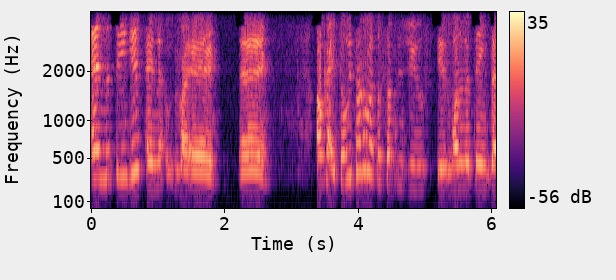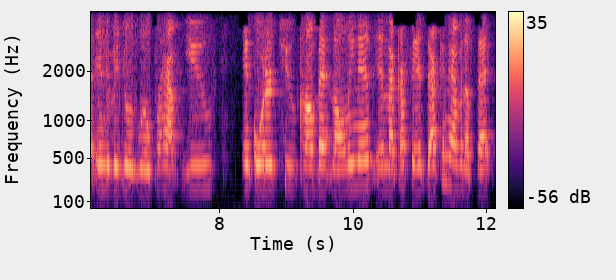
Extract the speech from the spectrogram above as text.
and the thing is, and hey, hey. Okay, so we're talking about the substance use is one of the things that individuals will perhaps use in order to combat loneliness. And like I said, that can have an effect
